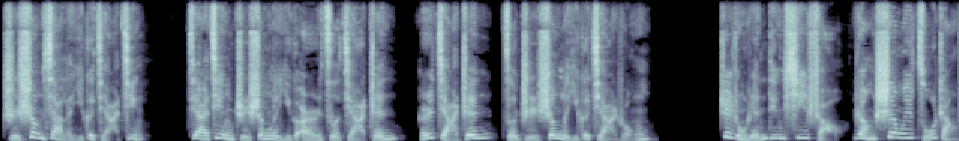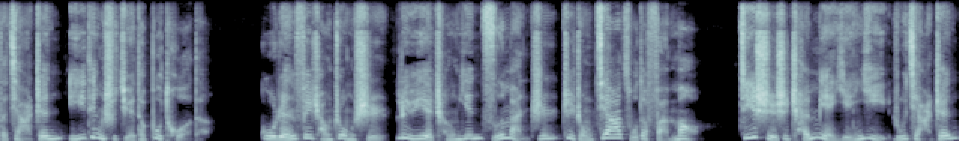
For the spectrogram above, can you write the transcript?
只剩下了一个贾静。贾静只生了一个儿子贾珍，而贾珍则只生了一个贾蓉。这种人丁稀少，让身为族长的贾珍一定是觉得不妥的。古人非常重视“绿叶成荫子满枝”这种家族的繁茂，即使是沉湎淫逸如贾珍，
